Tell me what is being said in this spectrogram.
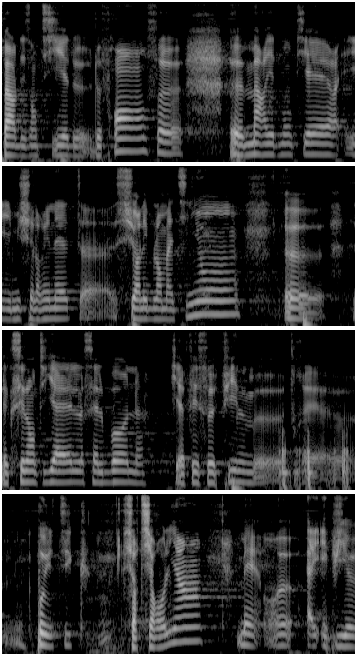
parle des Antillais de, France, euh, euh, Mariette Montpierre et Michel Renette euh, sur les Blancs Matignons, l'excellente Yael Selbonne qui a fait ce film très poétique sur Tyrolien. Mais, euh, et puis euh,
